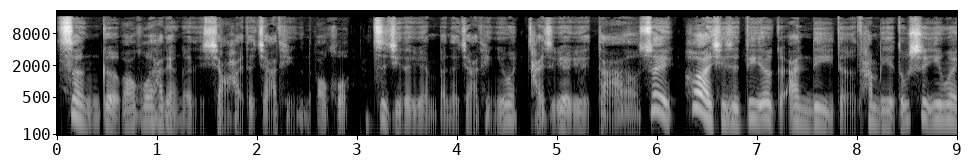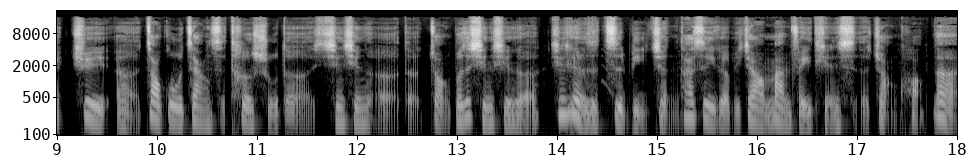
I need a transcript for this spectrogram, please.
整个包括他两个小孩的家庭，包括自己的原本的家庭，因为孩子越来越大了，所以后来其实第二个案例的他们也都是因为去呃照顾这样子特殊的新生儿的状，不是新生儿，新生儿是自闭症，他是一个比较慢飞天使的状况，那。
